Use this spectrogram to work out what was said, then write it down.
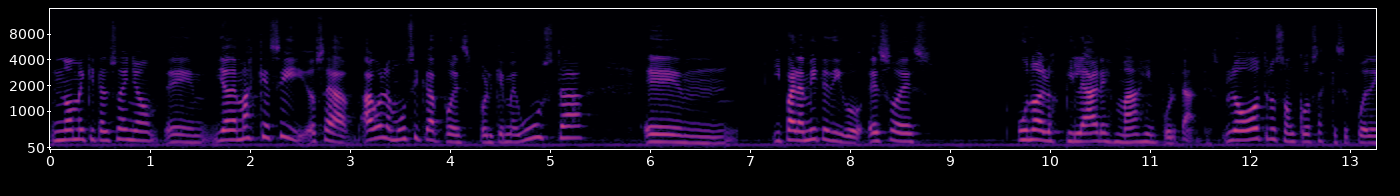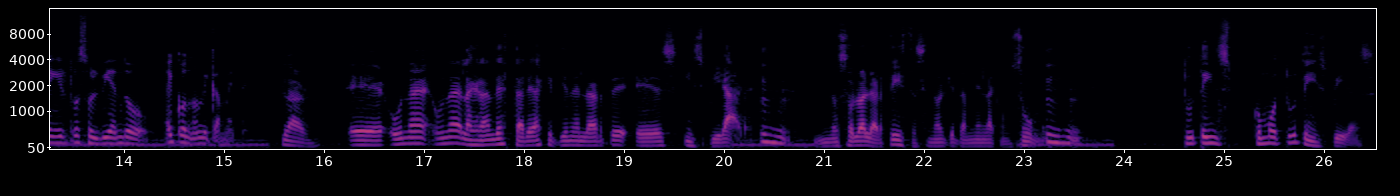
No me quita el sueño. Eh, y además que sí, o sea, hago la música pues porque me gusta. Eh, y para mí te digo, eso es uno de los pilares más importantes. Lo otro son cosas que se pueden ir resolviendo económicamente. Claro. Eh, una, una, de las grandes tareas que tiene el arte es inspirar, no solo al artista, sino al que también la consume. tú te, ¿Cómo tú te inspiras?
